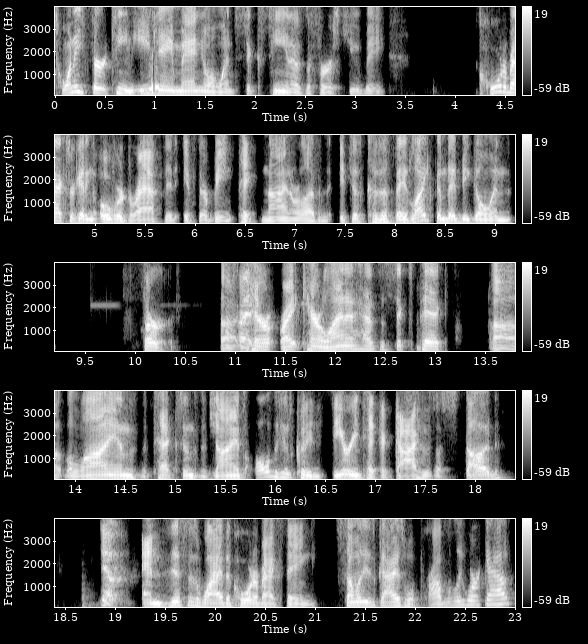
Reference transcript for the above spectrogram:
2013, EJ Manuel went 16 as the first QB. Quarterbacks are getting overdrafted if they're being picked nine or 11. It just because if they like them, they'd be going third. Uh, right. Car- right. Carolina has the sixth pick. Uh, the Lions, the Texans, the Giants, all the teams could, in theory, take a guy who's a stud. Yep. And this is why the quarterback thing, some of these guys will probably work out,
